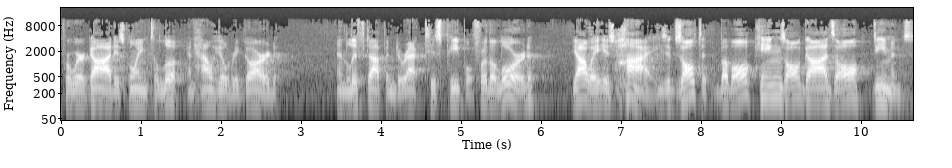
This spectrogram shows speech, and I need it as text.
for where God is going to look and how he'll regard and lift up and direct his people. For the Lord, Yahweh, is high. He's exalted above all kings, all gods, all demons.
